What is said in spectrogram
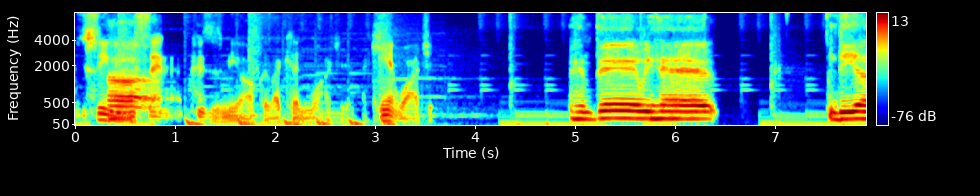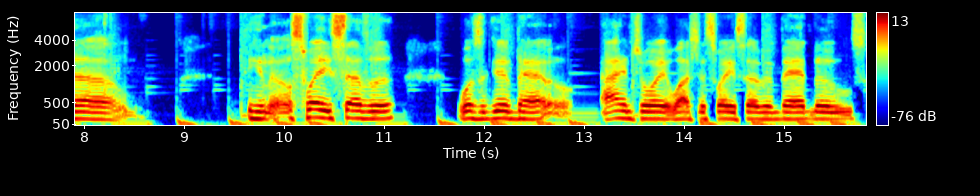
You see me uh, say that pisses me off because I couldn't watch it. I can't watch it. And then we had the um, you know, Sway Seven was a good battle. I enjoyed watching Sway Seven Bad News.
